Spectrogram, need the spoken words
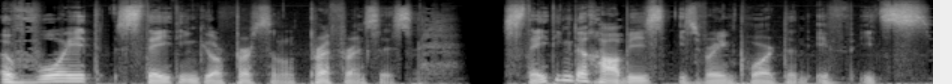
Avoid stating your personal preferences. Stating the hobbies is very important. If it's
